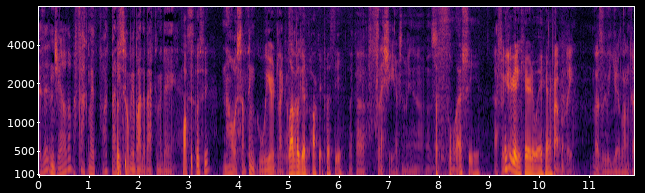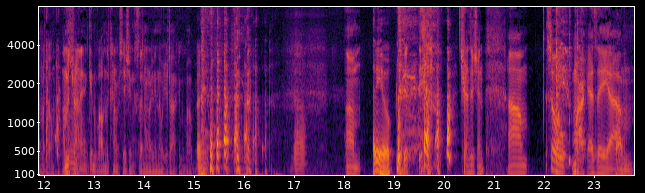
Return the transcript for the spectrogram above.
Is it in jail though? Fuck, my what buddy Pussy. told me about it back in the day. Pocket pussy. No, something weird like a Love a fucking- good pocket pussy. like a fleshy or something. I, don't know. It was- A fleshy. I I think forget. you're getting carried away here. Probably. That was a year, a long time ago. I'm just trying to get involved in the conversation because I don't really know what you're talking about. Right. yeah. Um, Anywho, transition. Um, so, Mark, as a um,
